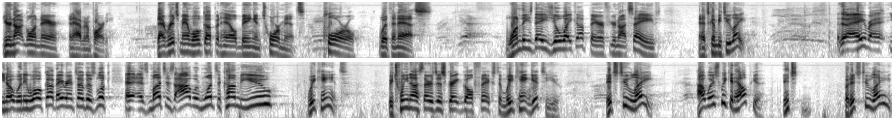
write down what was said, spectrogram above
You're not going there and having a party. That rich man woke up in hell being in torments, plural, with an S. One of these days you'll wake up there if you're not saved, and it's going to be too late. Uh, you know, when he woke up, Abraham told goes, Look, as much as I would want to come to you, we can't. Between us, there's this great gulf fixed, and we can't get to you. It's too late. I wish we could help you. It's, but it's too late.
